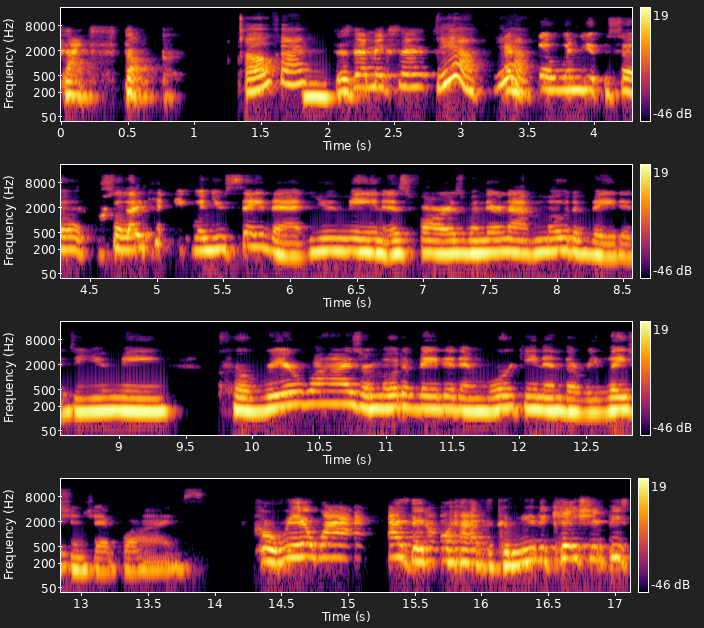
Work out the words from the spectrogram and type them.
got stuck. Okay. Does that make sense? Yeah. Yeah. And so when you so so like when you say that, you mean as far as when they're not motivated, do you mean career wise or motivated and working in the relationship wise? Career wise, they don't have the communication piece.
